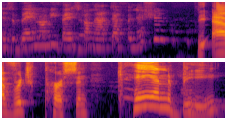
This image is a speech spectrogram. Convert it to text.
is a Benoni based on that definition? The average person can be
